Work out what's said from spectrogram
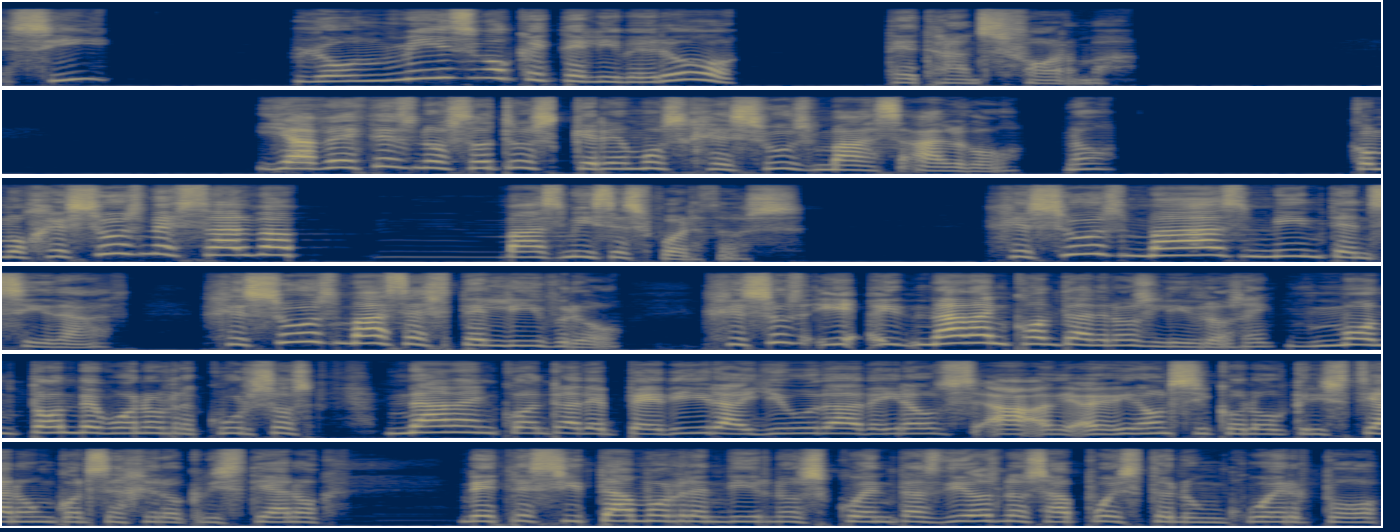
Sí, lo mismo que te liberó te transforma. Y a veces nosotros queremos Jesús más algo, ¿no? Como Jesús me salva más mis esfuerzos. Jesús más mi intensidad. Jesús más este libro. Jesús, y, nada en contra de los libros, hay un montón de buenos recursos, nada en contra de pedir ayuda, de ir a, un psicólogo cristiano, un consejero cristiano. Necesitamos rendirnos cuentas, Dios nos ha puesto en un cuerpo,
